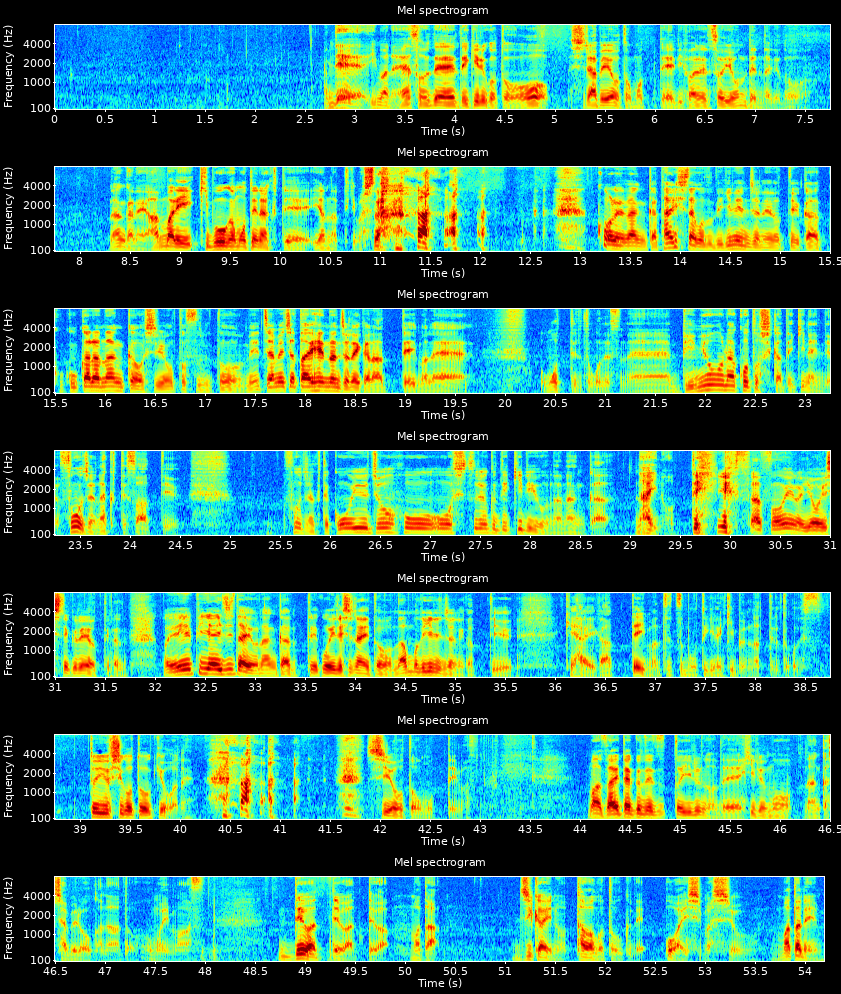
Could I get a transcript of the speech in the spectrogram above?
で今ねそれでできることを調べようと思ってリファレンスを読んでんだけどなんかねあんまり希望が持てなくて嫌になってきました。これなんか大したことできねえんじゃねえのっていうかここから何かをしようとするとめちゃめちゃ大変なんじゃないかなって今ね。思ってるとこですね微妙なことしかできないんだよそうじゃなくてさっていうそうじゃなくてこういう情報を出力できるようななんかないのっていうさ そういうの用意してくれよって感じ API 自体をなんか手こ入れしないと何もできるんじゃないかっていう気配があって今絶望的な気分になってるとこです。という仕事を今日はね しようと思っています。まあ在宅でずっといるので昼もなんか喋ろうかなと思います。ではではではまた次回のタワゴトークでお会いしましょう。またね。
